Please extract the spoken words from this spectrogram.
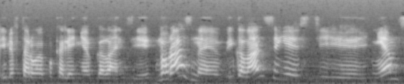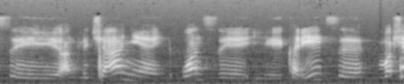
или второе поколение в Голландии. Ну, разные. И голландцы есть, и немцы, и англичане, и японцы, и корейцы. Вообще,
